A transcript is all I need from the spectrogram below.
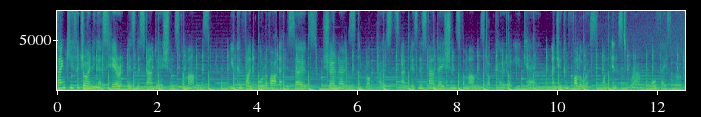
Thank you for joining us here at Business Foundations for Mums. You can find all of our episodes, show notes, and blog posts at businessfoundationsformums.co.uk, and you can follow us on Instagram or Facebook.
